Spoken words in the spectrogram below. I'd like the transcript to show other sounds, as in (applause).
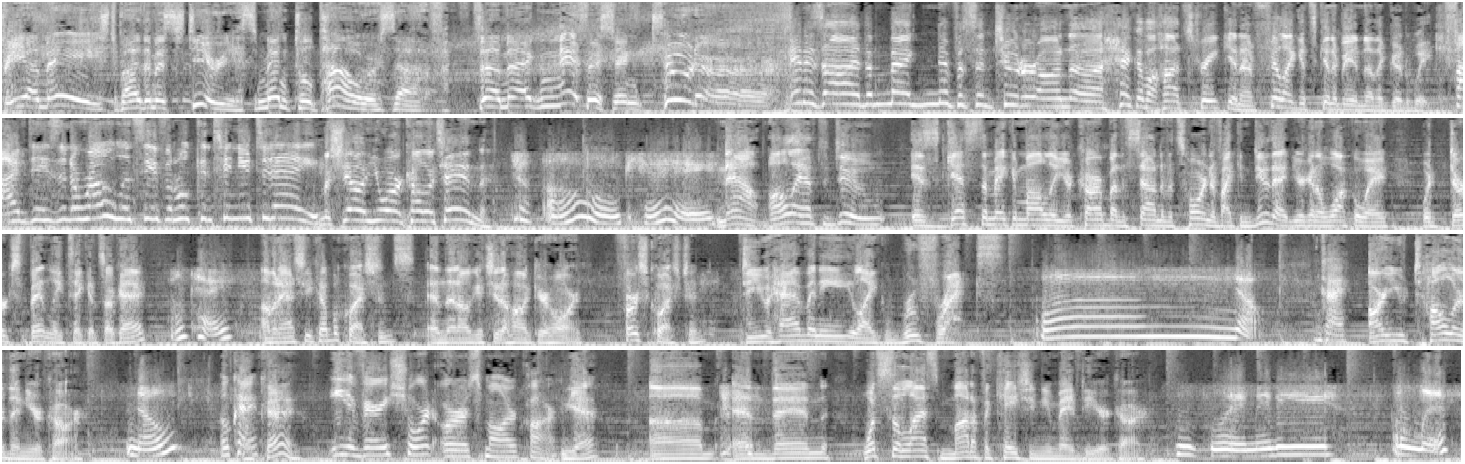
Be amazed by the mysterious mental powers of the Magnificent Tutor! It is I, the magnificent tutor, on a heck of a hot streak, and I feel like it's going to be another good week. Five days in a row. Let's see if it'll continue today. Michelle, you are caller 10. Oh, okay. Now, all I have to do is guess the make and model of your car by the sound of its horn. If I can do that, you're going to walk away with Dierks Bentley tickets, okay? Okay. I'm going to ask you a couple questions, and then I'll get you to honk your horn. First question Do you have any, like, roof racks? Um, no. Okay. Are you taller than your car? No. Okay. Okay. Either very short or a smaller car. Yeah. Um, and then what's the last modification you made to your car? Oh boy, maybe a lift.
